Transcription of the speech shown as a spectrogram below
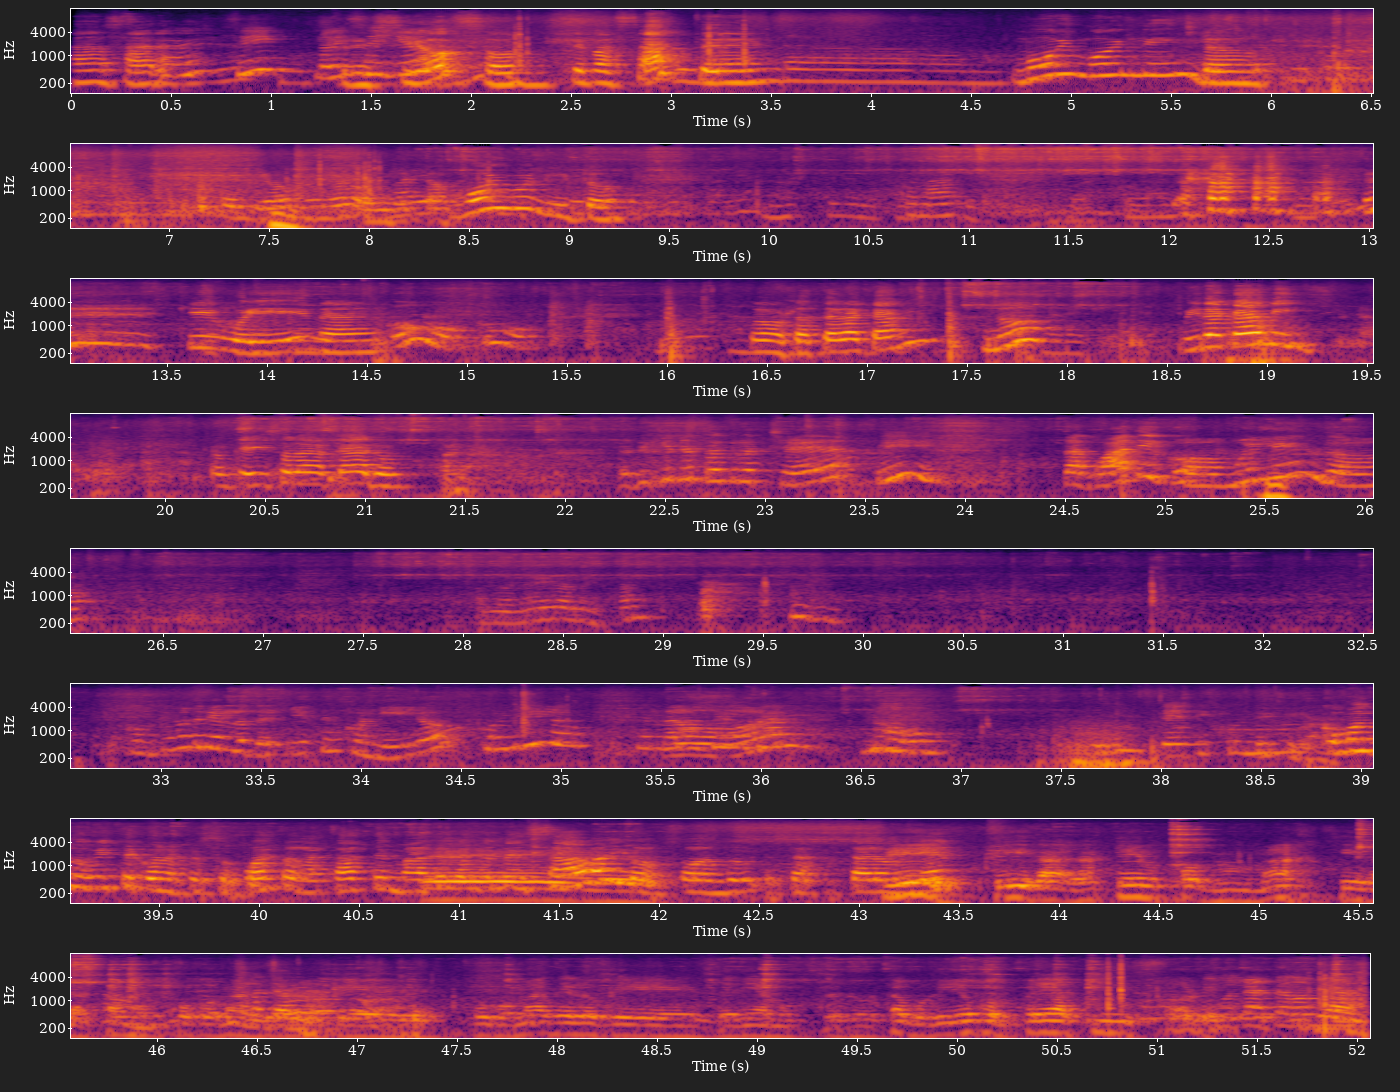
Ah, Sara, ¿eh? Sí, lo hice Precioso, te pasaste. yo. Muy, muy lindo. Muy bonito. Qué buena. ¿Cómo? ¿Cómo? ¿Lo mostraste a la Cami? No. Mira Cami. Lo que hizo la Caro. ¿Te quieres hacer crochet? Sí. Está acuático, muy lindo. ¿Con qué material lo tejiste? ¿Con hilo? Con hilo. ¿De algodón? No. Te dijo mi ¿Y cómo anduviste con el presupuesto? ¿Gastaste más de lo que Eh, pensabas o, o andu- se ajustaron Sí, bien? sí, ga- gasté un poco más, sí, gastamos un poco más de lo que, un poco más de lo que teníamos presupuestado, porque yo compré aquí soles.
